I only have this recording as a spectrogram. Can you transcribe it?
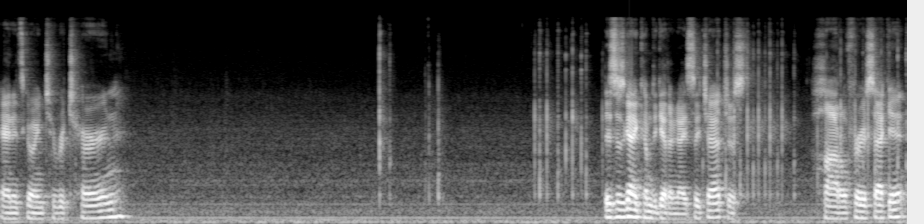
and it's going to return This is going to come together nicely, chat. Just hodl for a second.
